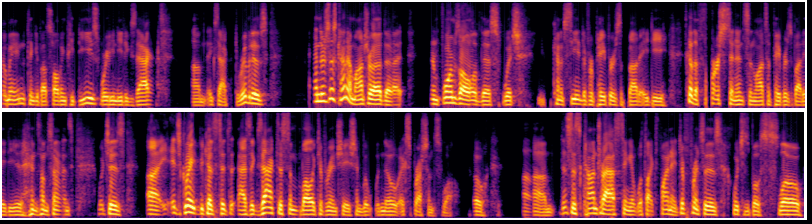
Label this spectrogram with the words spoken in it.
domain. Think about solving PDEs where you need exact um, exact derivatives. And there's this kind of mantra that informs all of this, which you kind of see in different papers about AD. It's got the first sentence in lots of papers about AD in some sense, which is uh, it's great because it's as exact as symbolic differentiation, but with no expression swell. So um, this is contrasting it with like finite differences, which is both slow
